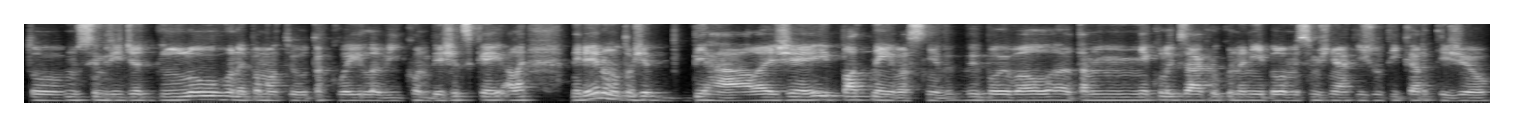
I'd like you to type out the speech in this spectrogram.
to musím říct, že dlouho nepamatuju takovýhle výkon běžecký, ale nejde jenom o to, že běhá, ale že je i platný vlastně, vybojoval eh, tam několik zákroků na něj bylo, myslím, že nějaký žlutý karty, že jo, uh,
